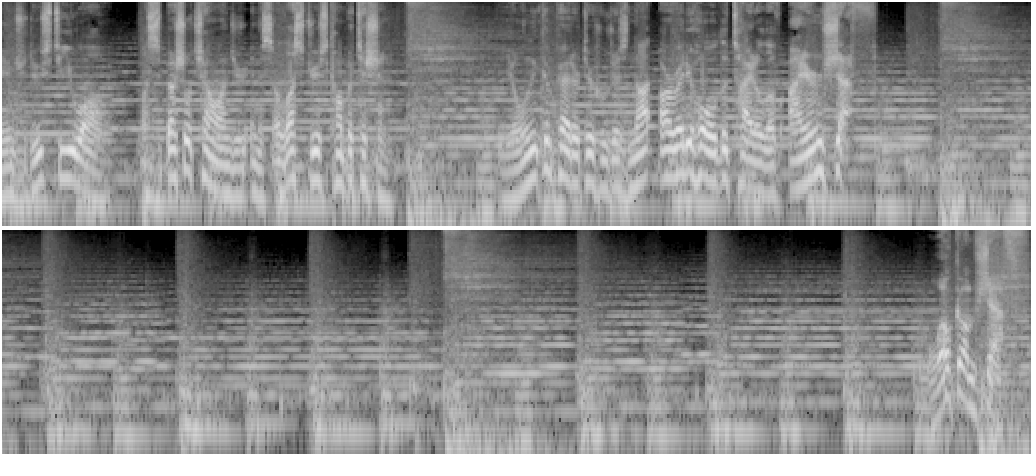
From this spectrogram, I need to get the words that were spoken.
I introduce to you all a special challenger in this illustrious competition. The only competitor who does not already hold the title of Iron Chef. Welcome, Chef,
